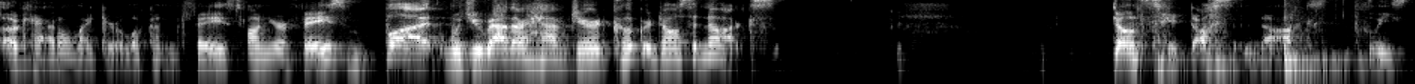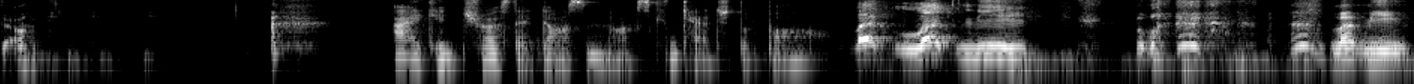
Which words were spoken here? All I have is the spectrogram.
Okay, I don't like your look on face on your face, but would you rather have Jared Cook or Dawson Knox? Don't say Dawson Knox. Please don't. I can trust that Dawson Knox can catch the ball. let let me let me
